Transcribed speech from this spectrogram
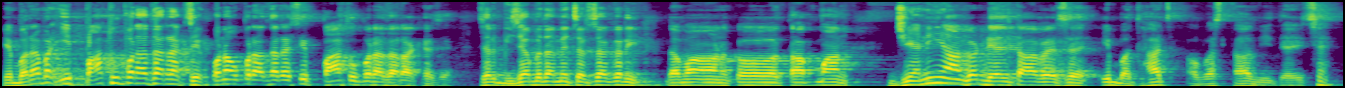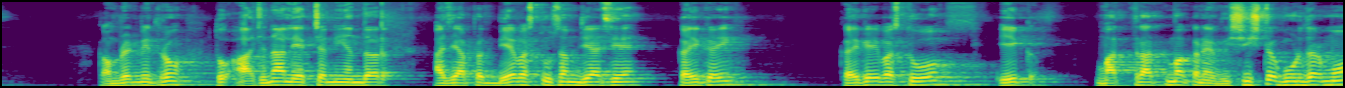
એ બરાબર? એ પાથ ઉપર આધાર રાખશે કોના ઉપર આધાર રાખશે પાથ ઉપર આધાર રાખે છે. જ્યારે બીજા બધા મેં ચર્ચા કરી, દબાણ ક તાપમાન, જેની આગળ ડેલ્ટા આવે છે, એ બધા જ અવસ્થા વિધેય છે. કમ્પ્લીટ મિત્રો, તો આજના લેક્ચરની અંદર આજે આપણે બે વસ્તુ સમજ્યા છે. કઈ કઈ? કઈ કઈ વસ્તુઓ? એક, માત્રાત્મક અને વિશિષ્ટ ગુણધર્મો.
